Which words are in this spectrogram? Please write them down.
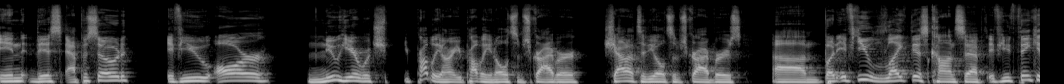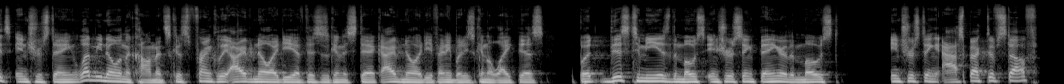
in this episode. If you are new here, which you probably aren't, you're probably an old subscriber. Shout out to the old subscribers. Um, but if you like this concept, if you think it's interesting, let me know in the comments because frankly, I have no idea if this is going to stick. I have no idea if anybody's going to like this. But this to me is the most interesting thing or the most interesting aspect of stuff.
